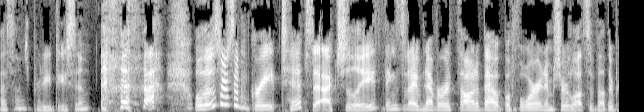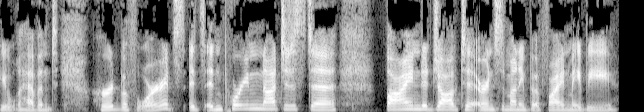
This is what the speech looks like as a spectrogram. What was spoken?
that sounds pretty decent. well, those are some great tips, actually. Things that I've never thought about before, and I'm sure lots of other people haven't heard before. It's it's important not just to find a job to earn some money, but find maybe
